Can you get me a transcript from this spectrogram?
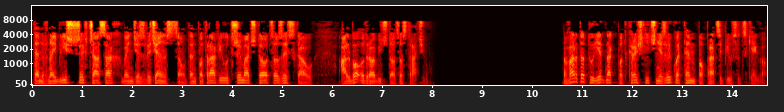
ten w najbliższych czasach będzie zwycięzcą, ten potrafi utrzymać to, co zyskał, albo odrobić to, co stracił. Warto tu jednak podkreślić niezwykłe tempo pracy Piłsudskiego.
